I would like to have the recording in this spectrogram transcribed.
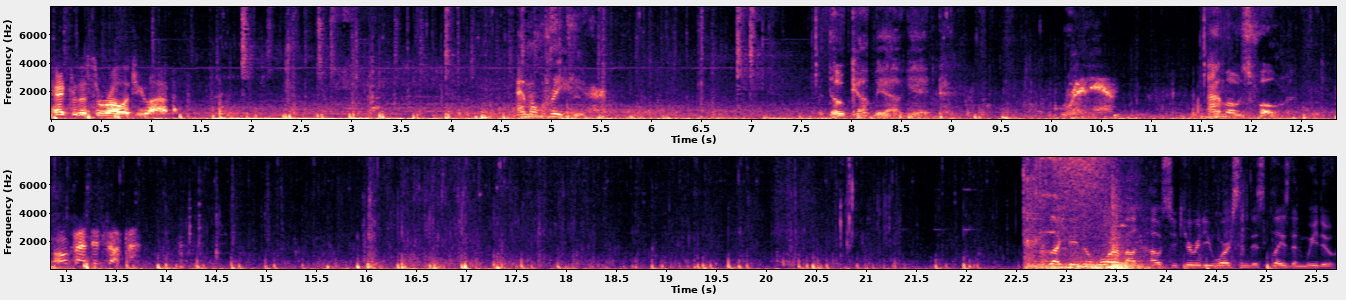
Head for the serology lab. Ammo crate here. But don't count me out yet. Ready. Ammo's full. All bandits up. Seems like they know more about how security works in this place than we do.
